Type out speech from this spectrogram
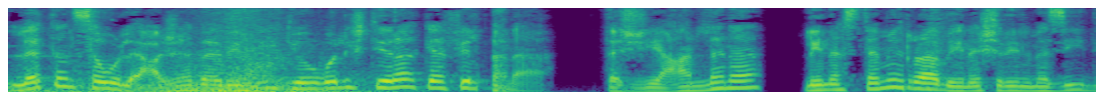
لا تنسوا الإعجاب بالفيديو والاشتراك في القناة. تشجيعا لنا لنستمر بنشر المزيد.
